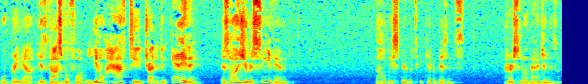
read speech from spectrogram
will bring out his gospel for you. You don't have to try to do anything. As long as you receive him, the Holy Spirit will take care of business. Personal evangelism,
